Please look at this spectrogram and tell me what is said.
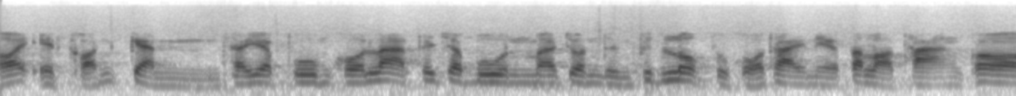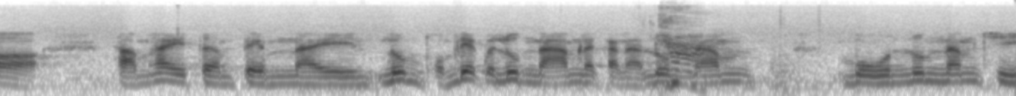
ร้อยเอ็ดขอนแก่นชัยภูมิโคราชเพชรบูรณ์มาจนถึงพิษณุโลกสุโขทัยเนี่ยตลอดทางก็ ทำให้เติมเต็มในลุ่มผมเรียกเป็นลุ่มน้ำแล้วกันนะลุ่มน้ำมูล ลุ่มน้ำชี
